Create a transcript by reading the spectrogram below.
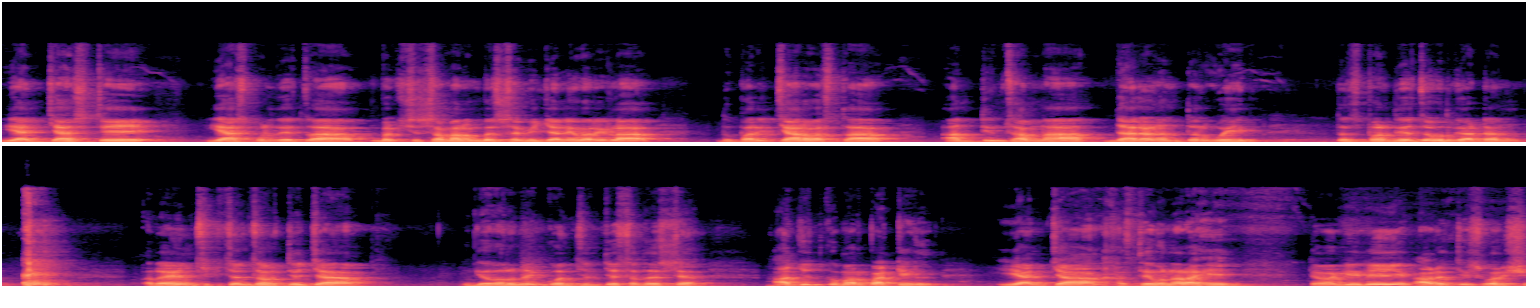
यांच्या हस्ते या स्पर्धेचा बक्षीस समारंभ सव्वीस जानेवारीला दुपारी चार वाजता अंतिम सामना झाल्यानंतर होईल. तर स्पर्धेचं उद्घाटन रयन शिक्षण संस्थेच्या गव्हर्निंग कौन्सिलचे सदस्य अजित कुमार पाटील यांच्या हस्ते होणार आहे. तेव्हा गेली अडतीस वर्ष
